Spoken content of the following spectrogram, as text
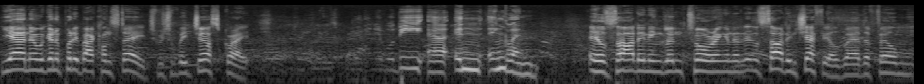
Yeah, no, we're going to put it back on stage, which will be just great. And it will be uh, in England. It'll start in England, touring, and it'll start in Sheffield, where the film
